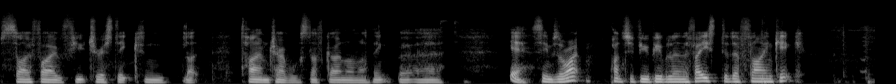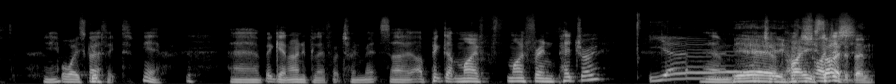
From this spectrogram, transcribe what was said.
sci-fi, futuristic, and like time travel stuff going on. I think, but uh, yeah, seems all right. Punched a few people in the face, did a flying kick. Yeah, Always good. perfect. Yeah. Uh, but again, I only played for like 20 minutes. So I picked up my my friend Pedro. Yeah. Um, Yeah, which I- why I you just- I started just- then?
